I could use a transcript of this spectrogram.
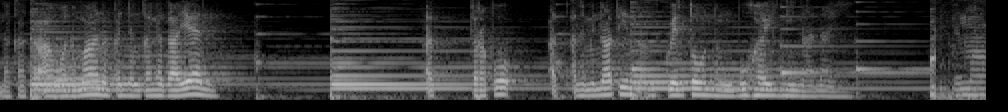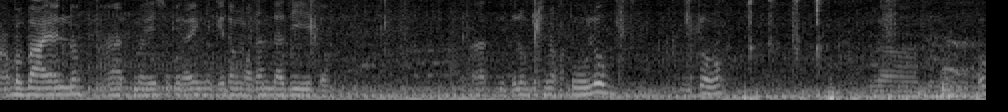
Nakakaawa naman ang kanyang kalagayan. At tara po at alamin natin ang kwento ng buhay ni nanay. Yan mga kababayan no, at may isa po tayong nakitang matanda dito. At dito lang po siya nakatulog. Dito oh. Grabe naman ito.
